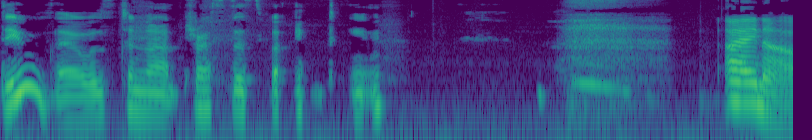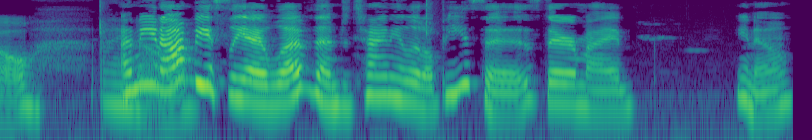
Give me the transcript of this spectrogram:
do, though, is to not trust this fucking team. I know. I, mean, know. obviously, I love them to tiny little pieces. They're my, you know,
